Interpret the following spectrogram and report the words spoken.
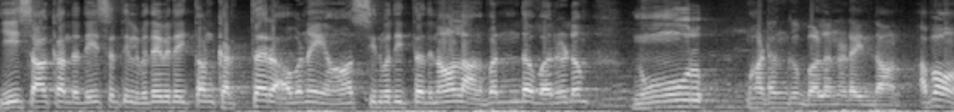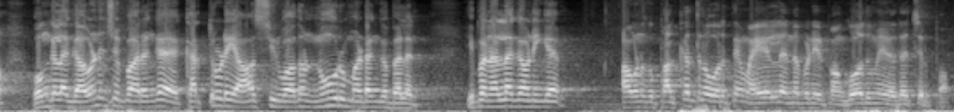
ஈசாக்கு அந்த தேசத்தில் விதை விதைத்தான். கர்த்தர் அவனை ஆசீர்வதித்ததினால் அவந்த வருடம் நூறு மடங்கு பலனடைந்தான். அப்போ உங்களை கவனிச்சு பாருங்க கர்த்தருடைய ஆசீர்வாதம் நூறு மடங்கு பலன். இப்போ நல்லா கவனிங்க. அவனுக்கு பக்கத்தில் ஒருத்தன் வயலில் என்ன பண்ணியிருப்பான் கோதுமை விதைச்சிருப்பான்.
